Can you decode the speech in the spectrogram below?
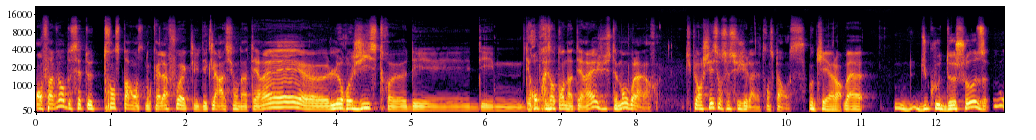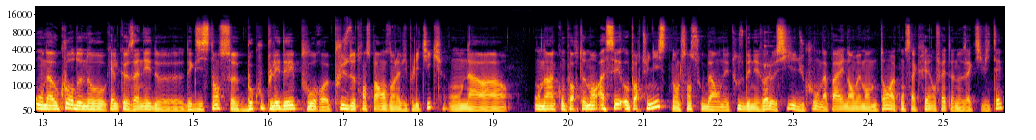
en faveur de cette transparence, donc à la fois avec les déclarations d'intérêt, euh, le registre des, des, des représentants d'intérêt, justement, voilà, tu peux enchaîner sur ce sujet-là, la transparence. Ok, alors bah, du coup, deux choses. On a au cours de nos quelques années d'existence beaucoup plaidé pour plus de transparence dans la vie politique. On a, on a un comportement assez opportuniste dans le sens où bah, on est tous bénévoles aussi et du coup on n'a pas énormément de temps à consacrer en fait à nos activités.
